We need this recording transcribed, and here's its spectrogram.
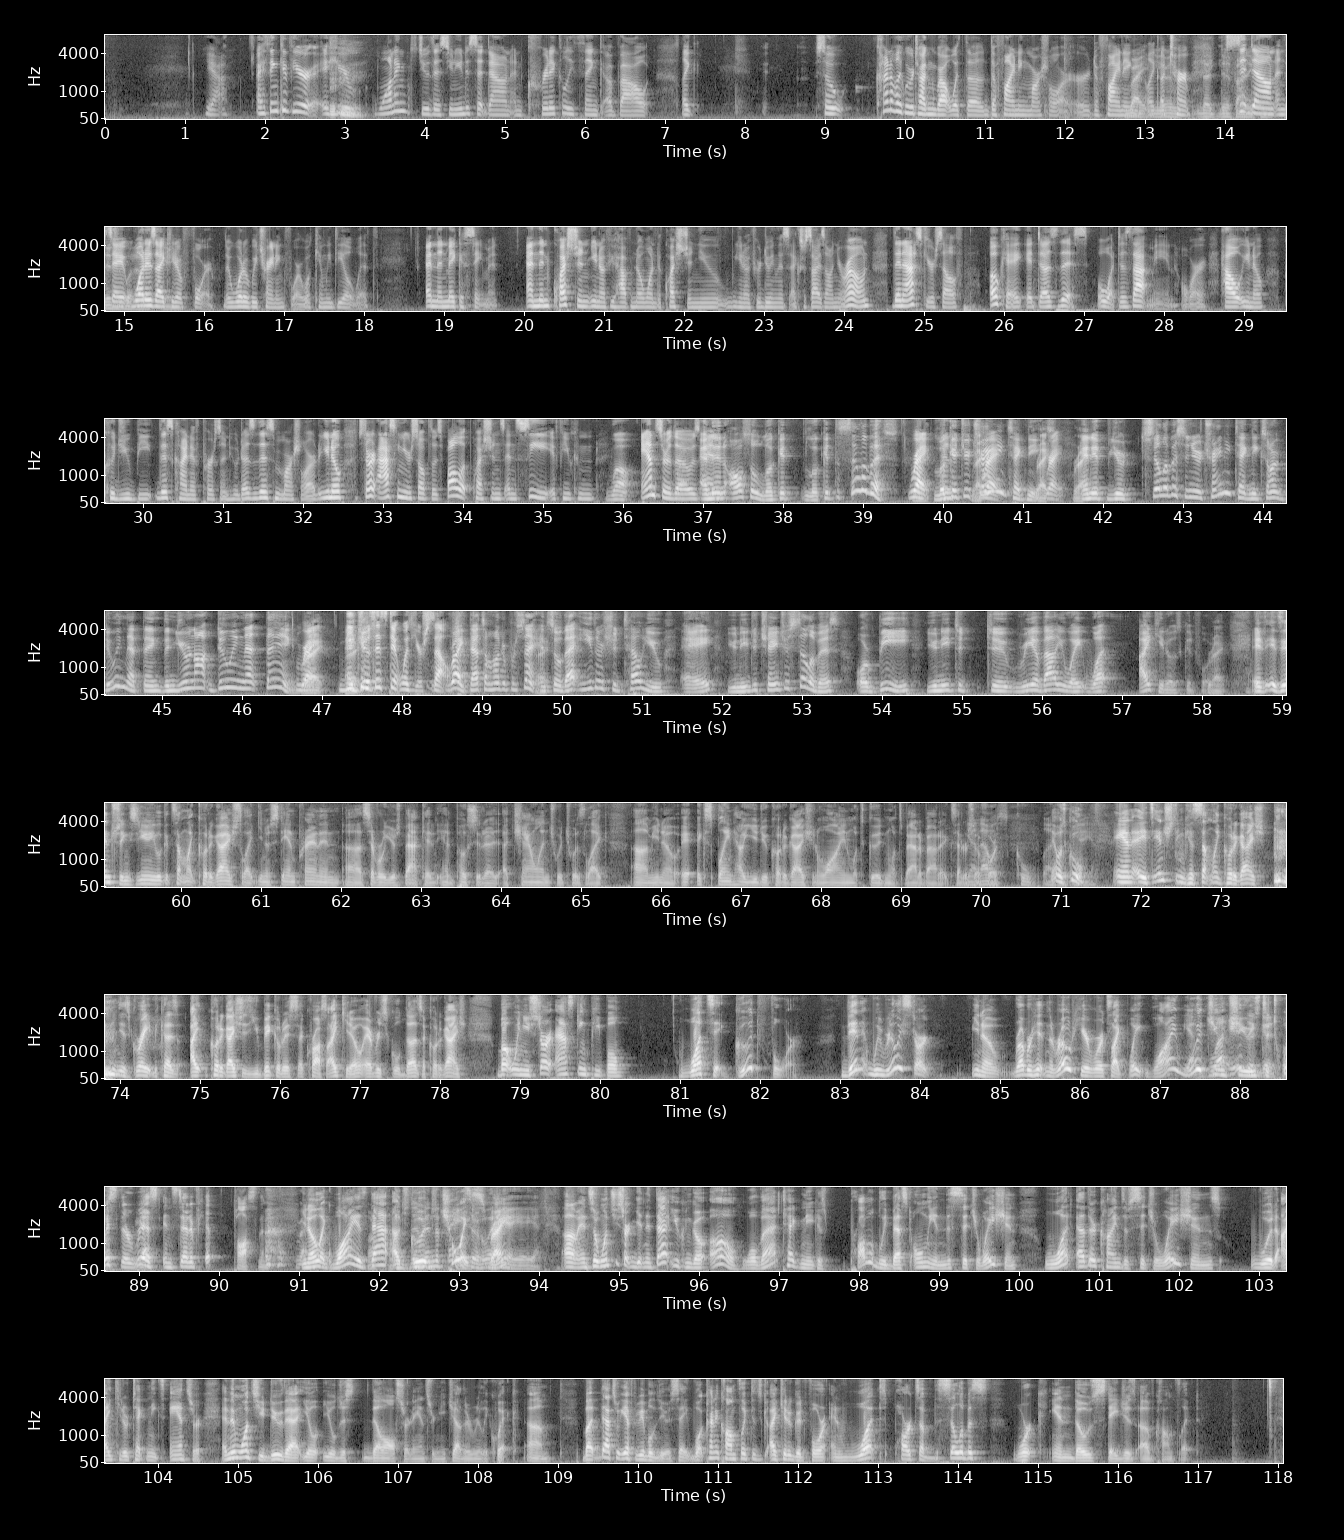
Yeah. I think if you're if you're wanting to do this, you need to sit down and critically think about like so kind of like we were talking about with the defining martial art or defining Right, like a term. sit down and say is what what I'm aikido for? Like, what are we training for? What can we deal with? And then make a statement. And then question, you know, if you have no one to question you, you know, if you're doing this exercise on your own, then ask yourself, okay, it does this. Well, what does that mean? Or how, you know, could you be this kind of person who does this martial art? You know, start asking yourself those follow up questions and see if you can Well, answer those. and, then also look at look at the syllabus. Right. Look And- at your training Right. techniques. Right. Right. Right. And if your syllabus and your training techniques aren't doing that thing, then you're not doing that thing. right, Right. be And just- consistent with yourself. Right, that's 100%. And so that either should tell you A, you need to change your syllabus, or B, you need to, to reevaluate what Aikido is good for. Right. It, it's interesting. So, you know, you look at something like Kotegaeshi, like, you know, Stan Pranin uh, several years back had, had posted a, a challenge which was like, um, you know, explain how you do Kotegaeshi and why and what's good and what's bad about it, et cetera, Yeah, so that forth. was cool. That was cool. Yeah, yeah. And it's interesting because something like Kotegaeshi is great because I, Kotegaeshi is ubiquitous across Aikido. Every school does a Kotegaeshi. But when you start asking people, what's it good for? Then we really start, you know, rubber hitting the road here where it's like, wait, why would you what is it choose to twist their wrist instead of hip toss them? You know, like, why is that a Punch them in good choice, right? Yeah, yeah, yeah. Um, and so once you start getting at that, you can go, oh, well, that technique is probably best only in this situation. What other kinds of situations would Aikido techniques answer? And then once you do that, you'll you'll just they'll all start answering each other really quick. Um, but that's what you have to be able to do is say what kind of conflict is Aikido good for, and what parts of the syllabus work in those stages of conflict.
